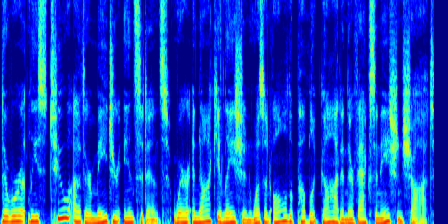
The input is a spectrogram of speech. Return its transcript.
there were at least two other major incidents where inoculation wasn't all the public got in their vaccination shot.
